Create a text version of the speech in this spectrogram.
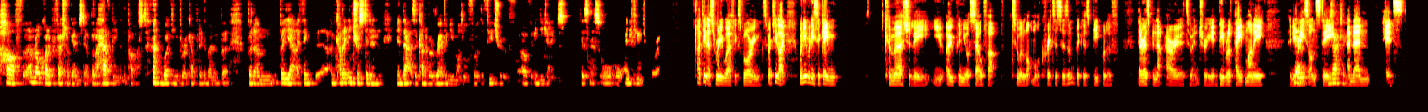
half i'm not quite a professional games dev but i have been in the past working for a company at the moment. But but um but yeah i think i'm kind of interested in in that as a kind of a revenue model for the future of, of indie games business or, or any future for it. I think that's really worth exploring especially like when you release a game commercially you open yourself up to a lot more criticism because people have there has been that barrier to entry and people have paid money and you yeah, release it on steam exactly. and then it's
